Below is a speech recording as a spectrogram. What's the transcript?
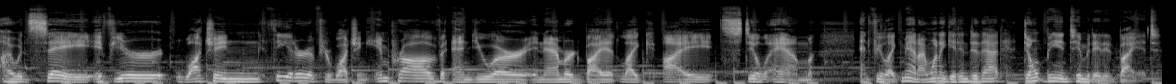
I would say if you're watching theater, if you're watching improv, and you are enamored by it like I still am, and feel like, man, I want to get into that, don't be intimidated by it.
